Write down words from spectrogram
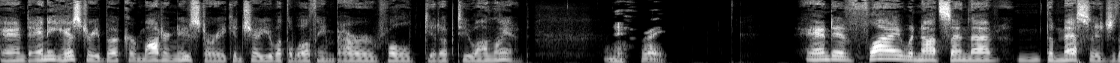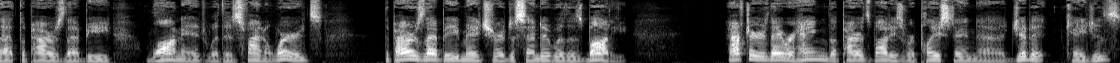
And any history book or modern news story can show you what the wealthy and powerful get up to on land. right. And if Fly would not send that the message that the powers that be wanted with his final words, the powers that be made sure to send it with his body. After they were hanged, the pirates' bodies were placed in uh, gibbet cages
